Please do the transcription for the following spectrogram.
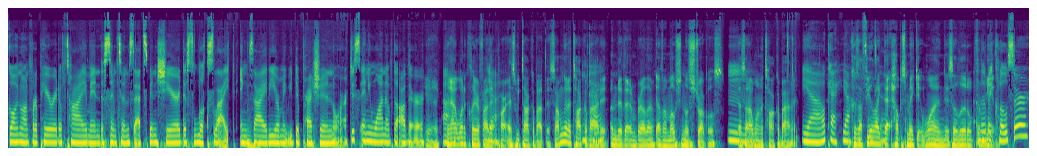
going on for a period of time and the symptoms that's been shared, this looks like anxiety mm-hmm. or maybe depression or just any one of the other. Yeah. And um, I want to clarify yeah. that part as we talk about this. So I'm going to talk okay. about it under the umbrella of emotional struggles. Mm. That's what I mm. want to talk about it. Yeah. Okay. Yeah. Because I feel like good. that helps make it one. It's a little a little me, bit closer,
